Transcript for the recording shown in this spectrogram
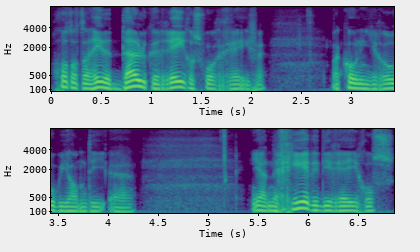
God had er hele duidelijke regels voor gegeven. Maar koning Jerobiam die ja, negeerde die regels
